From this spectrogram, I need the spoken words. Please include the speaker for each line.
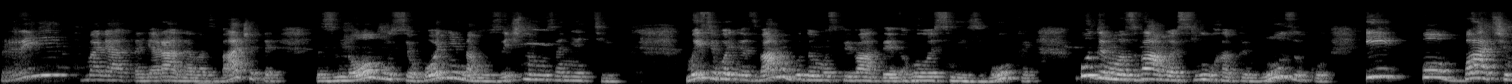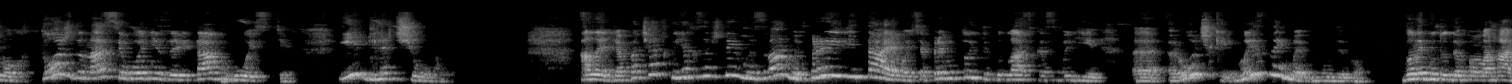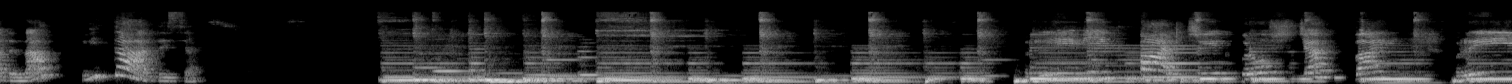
Speaker 1: Привіт, малята! Я рада вас бачити знову сьогодні на музичному занятті. Ми сьогодні з вами будемо співати голосні звуки, будемо з вами слухати музику і побачимо, хто ж до нас сьогодні завітав в гості і для чого. Але для початку, як завжди, ми з вами привітаємося. Приготуйте, будь ласка, свої е, ручки. Ми з ними будемо вони будуть допомагати нам вітатися. Привіт, пальчик, прощавай. Привіт,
